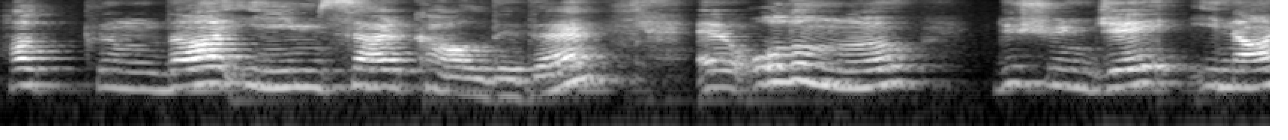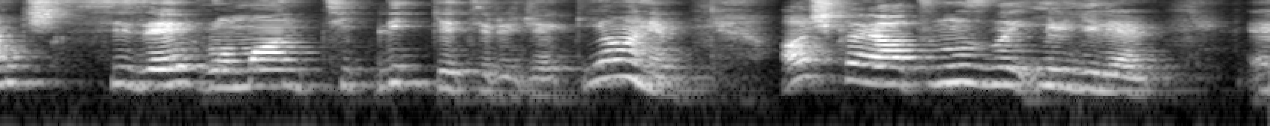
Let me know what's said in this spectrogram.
hakkında iyimser kal dedi. E, olumlu düşünce, inanç size romantiklik getirecek. Yani aşk hayatınızla ilgili e,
